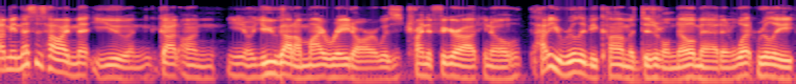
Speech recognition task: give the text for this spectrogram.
I mean, this is how I met you and got on, you know, you got on my radar was trying to figure out, you know, how do you really become a digital nomad and what really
